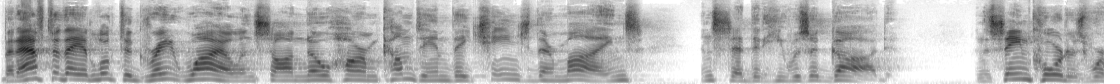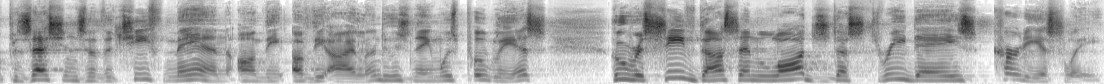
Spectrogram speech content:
But after they had looked a great while and saw no harm come to him, they changed their minds and said that he was a god. In the same quarters were possessions of the chief man on the, of the island, whose name was Publius, who received us and lodged us three days courteously.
